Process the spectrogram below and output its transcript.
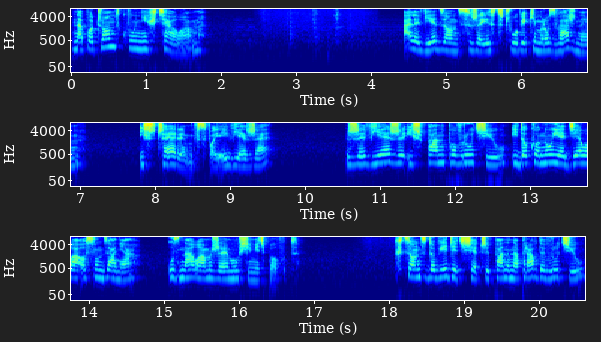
Na początku nie chciałam, ale wiedząc, że jest człowiekiem rozważnym i szczerym w swojej wierze, że wierzy, iż Pan powrócił i dokonuje dzieła osądzania, uznałam, że musi mieć powód. Chcąc dowiedzieć się, czy Pan naprawdę wrócił,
